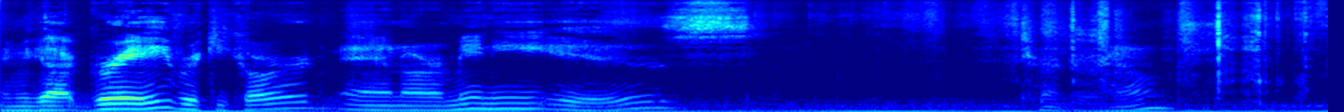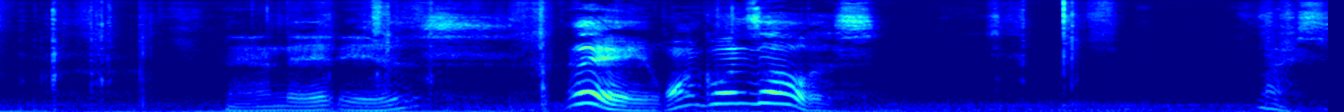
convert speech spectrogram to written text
And we got Gray, rookie card. And our mini is turned around. And it is, hey, Juan Gonzalez. Nice.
